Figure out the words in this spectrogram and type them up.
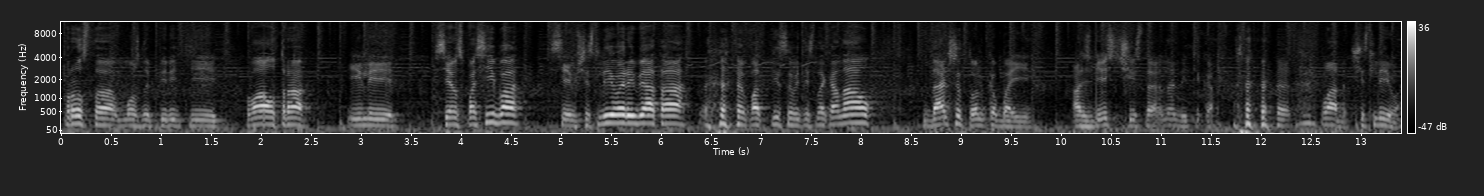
просто можно перейти в аутро или всем спасибо, всем счастливо, ребята, подписывайтесь на канал, дальше только бои. А здесь чистая аналитика. Ладно, счастливо.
